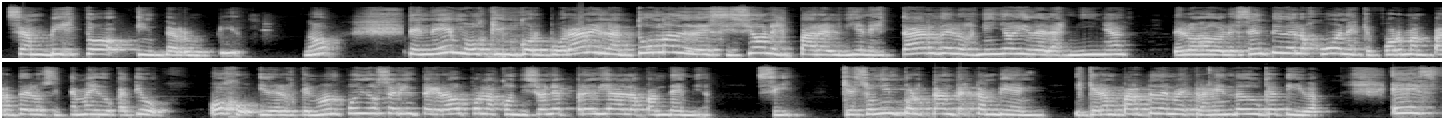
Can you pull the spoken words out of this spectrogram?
se han visto interrumpidos. ¿No? Tenemos que incorporar en la toma de decisiones para el bienestar de los niños y de las niñas, de los adolescentes y de los jóvenes que forman parte de los sistemas educativos, ojo, y de los que no han podido ser integrados por las condiciones previas a la pandemia, sí, que son importantes también, y que eran parte de nuestra agenda educativa, es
